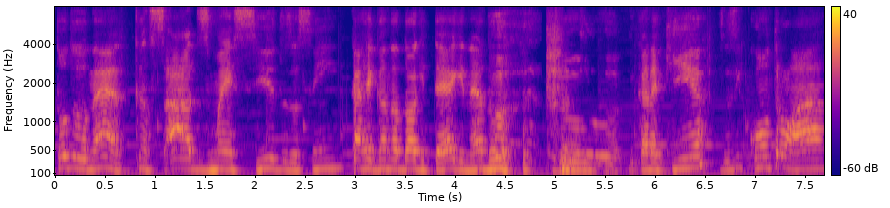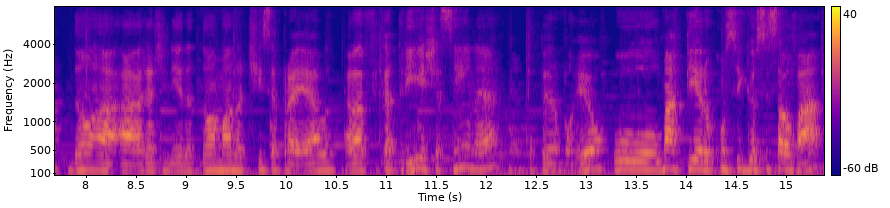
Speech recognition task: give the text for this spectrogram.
todo, né, cansados, esmaecidos assim, carregando a dog tag, né, do, do, do canequinha. Vocês encontram lá, dão a, a jardineira, dão uma má notícia pra ela. Ela fica triste, assim, né? O companheiro morreu. O mapeiro conseguiu se salvar,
